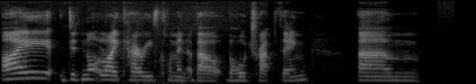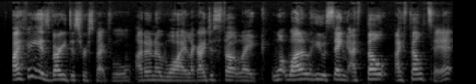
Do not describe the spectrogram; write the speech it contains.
I did not like Harry's comment about the whole trap thing. Um, I think it's very disrespectful. I don't know why. Like, I just felt like while he was saying, it, I felt, I felt it,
